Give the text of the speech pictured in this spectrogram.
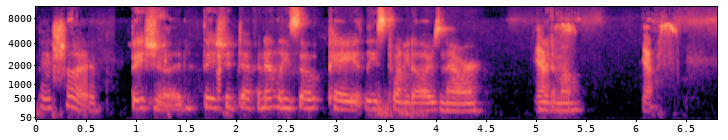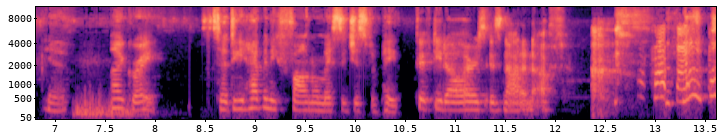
they should. They should. They should definitely so pay at least $20 an hour Yes. minimum. Yes. Yeah, I agree. So, do you have any final messages for people? $50 is not enough.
